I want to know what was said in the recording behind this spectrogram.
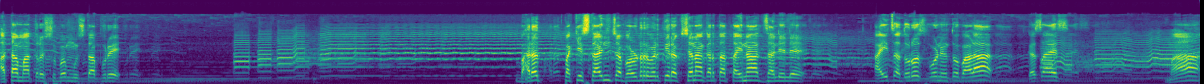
आता मात्र शुभम मुस्तापुरे. भारत पाकिस्तानच्या बॉर्डरवरती रक्षणाकरता तैनात झालेले आईचा दररोज फोन येतो बाळा कसा आहेस? मा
